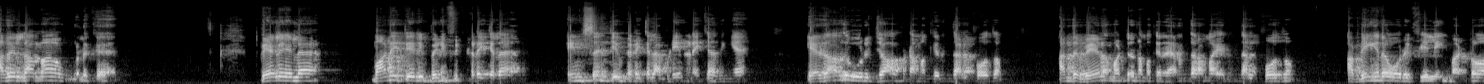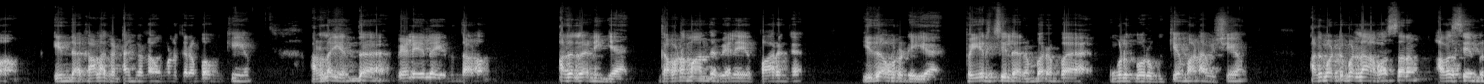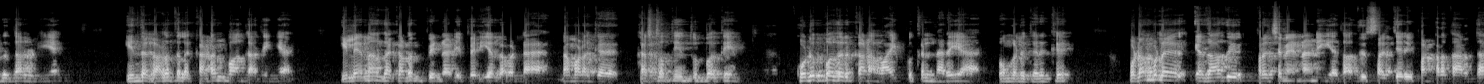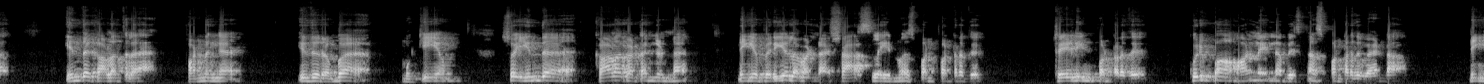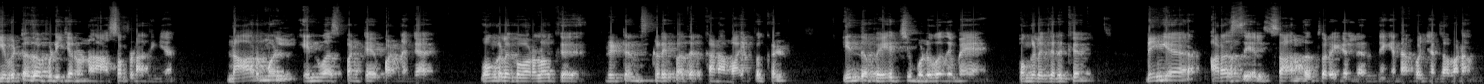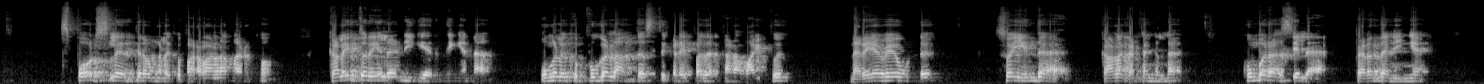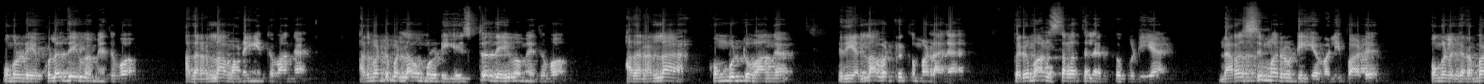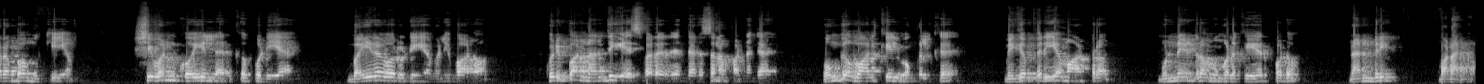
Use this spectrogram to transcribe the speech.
அது இல்லாமல் உங்களுக்கு வேலையில் மானிட்டரி பெனிஃபிட் கிடைக்கல. இன்சென்டிவ் கிடைக்கல அப்படின்னு நினைக்காதீங்க. ஏதாவது ஒரு ஜாப் நமக்கு இருந்தால் போதும். அந்த வேலை மட்டும் நமக்கு நிரந்தரமாக இருந்தால் போதும். அப்படிங்கிற ஒரு ஃபீலிங் மட்டும் இந்த காலகட்டங்களில் உங்களுக்கு ரொம்ப முக்கியம். அதனால் எந்த வேலையில் இருந்தாலும் அதில் நீங்கள் கவனமாக அந்த வேலையை பாருங்க. இது அவருடைய பயிற்சியில் ரொம்ப ரொம்ப உங்களுக்கு ஒரு முக்கியமான விஷயம். அது மட்டுமல்ல அவசரம் அவசியம் இருந்தாலும் இந்த காலத்தில் கடன் வாங்காதீங்க. இல்லைன்னா அந்த கடன் பின்னாடி பெரிய லெவலில் நம்மளுக்கு கஷ்டத்தையும் துன்பத்தையும் கொடுப்பதற்கான வாய்ப்புகள் நிறைய உங்களுக்கு இருக்கு. உடம்புல ஏதாவது பிரச்சனைனா நீங்கள் ஏதாவது சர்ஜரி பண்ணுறதா இருந்தால் இந்த காலத்தில் பண்ணுங்க. இது ரொம்ப முக்கியம். ஸோ இந்த காலகட்டங்களில் நீங்கள் பெரிய லெவலில் ஷேர்ஸில் இன்வெஸ்ட்மெண்ட் பண்ணுறது ட்ரேடிங் பண்ணுறது குறிப்பாக ஆன்லைனில் பிஸ்னஸ் பண்ணுறது வேண்டாம். நீங்கள் விட்டதை பிடிக்கணும்னு ஆசைப்படாதீங்க. நார்மல் இன்வெஸ்ட்மெண்ட்டே பண்ணுங்க. உங்களுக்கு ஓரளவுக்கு ரிட்டர்ன்ஸ் கிடைப்பதற்கான வாய்ப்புகள் இந்த பயிற்சி முழுவதுமே உங்களுக்கு இருக்கு. நீங்கள் அரசியல் சார்ந்த துறைகளில் இருந்தீங்கன்னா கொஞ்சம் கவனம். ஸ்போர்ட்ஸில் இருக்கிறவங்களுக்கு பரவாயில்லாம இருக்கும். கலைத்துறையில் நீங்கள் இருந்தீங்கன்னா உங்களுக்கு புகழ் அந்தஸ்து கிடைப்பதற்கான வாய்ப்பு நிறையவே உண்டு. ஸோ இந்த காலகட்டங்களில் கும்பராசியில் பிறந்த நீங்கள் உங்களுடைய குலதெய்வம் எதுவோ அதை நல்லா வணங்கிட்டு வாங்க அது மட்டும் இல்லாமல் உங்களுடைய இஷ்ட தெய்வம் எதுவோ அதை நல்லா கும்பிட்டு வாங்க இது எல்லாவற்றுக்கும் மேலாக பெருமாள் ஸ்தலத்தில் இருக்கக்கூடிய நரசிம்மருடைய வழிபாடு உங்களுக்கு ரொம்ப ரொம்ப முக்கியம். சிவன் கோயிலில் இருக்கக்கூடிய பைரவருடைய வழிபாடும் குறிப்பாக நந்திகேஸ்வரர் தரிசனம் பண்ணுங்க. உங்கள் வாழ்க்கையில் உங்களுக்கு மிகப்பெரிய மாற்றம் முன்னேற்றம் உங்களுக்கு ஏற்படும். நன்றி வணக்கம்.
